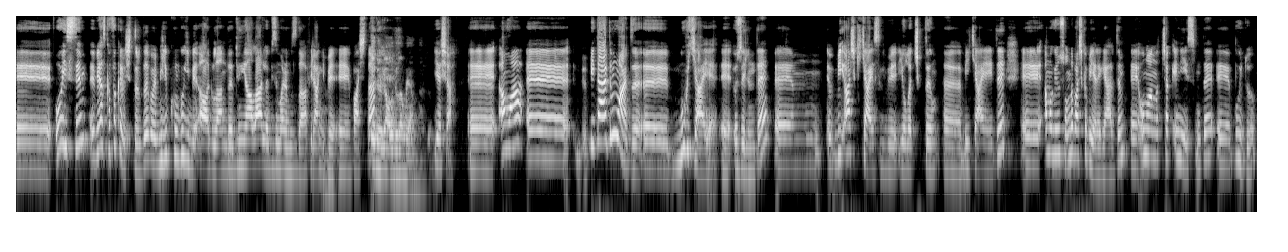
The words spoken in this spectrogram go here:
e, o isim e, biraz kafa karıştırdı. Böyle bilim kurgu gibi algılandı. Dünyalarla bizim aramızda falan gibi e, başta. Ben öyle algılamayanlardan. Yaşa. Ee, ama e, bir derdim vardı e, bu hikaye e, özelinde. E, bir aşk hikayesi gibi yola çıktığım e, bir hikayeydi. E, ama günün sonunda başka bir yere geldim. E, onu anlatacak en iyi isim de e, buydu.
